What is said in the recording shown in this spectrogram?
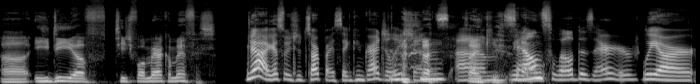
uh, ED of Teach for America Memphis. Yeah, I guess we should start by saying congratulations. Thank you. know, sounds well deserved. we are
